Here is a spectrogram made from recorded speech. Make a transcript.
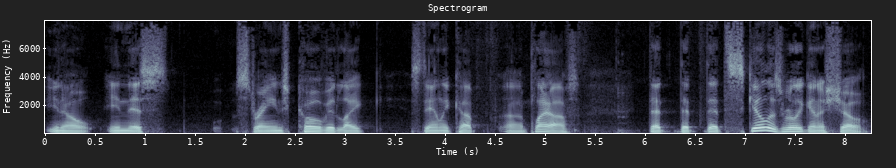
you know, in this strange COVID like Stanley Cup uh, playoffs, that that that skill is really going to show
